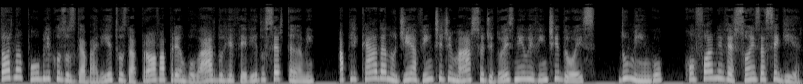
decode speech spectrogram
torna públicos os gabaritos da prova preambular do referido certame, aplicada no dia 20 de março de 2022, domingo, conforme versões a seguir.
